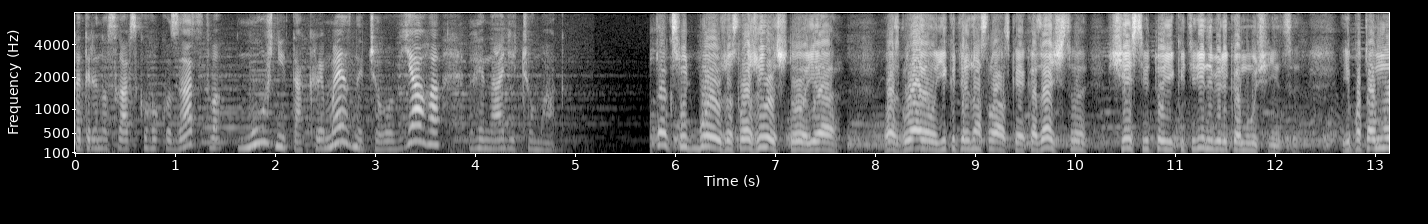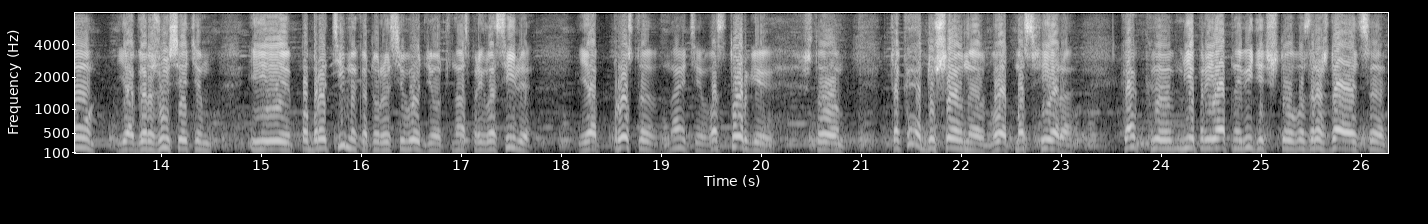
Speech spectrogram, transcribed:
Катеринославського козацтва, мужній та кремезний чолов'яга Геннадій Чумак. Так судьбой уже сложилось, что я возглавил Екатеринославское казачество в честь святой Екатерины Великомученицы. И потому я горжусь этим. И побратимы, которые сегодня вот нас пригласили, я просто, знаете, в восторге, что такая душевная была атмосфера. Как э, мне приятно видеть, что возрождается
